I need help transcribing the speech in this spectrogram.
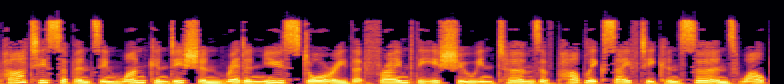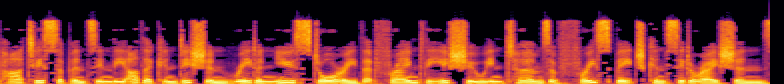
Participants in one condition read a news story that framed the issue in terms of public safety concerns while participants in the other condition read a news story that framed the issue in terms of free speech considerations.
